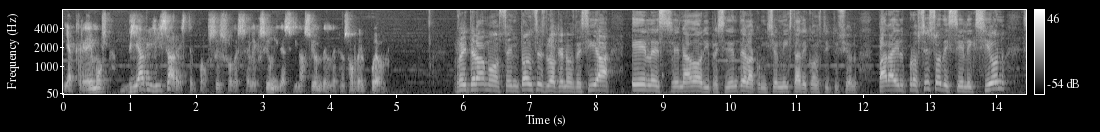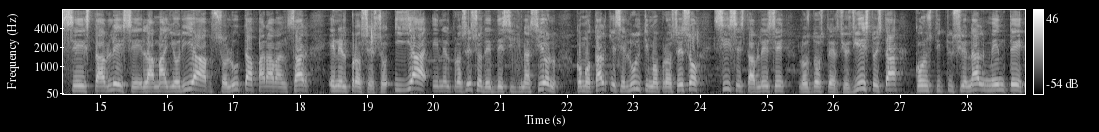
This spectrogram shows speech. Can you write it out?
y a creemos viabilizar este proceso de selección y designación del defensor del pueblo. Reiteramos entonces lo que nos decía el senador y presidente de la Comisión Mixta de Constitución. Para el proceso de selección se establece la mayoría absoluta para avanzar en el proceso y ya en el proceso de designación como tal, que es el último proceso, sí se establece los dos tercios. Y esto está constitucionalmente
